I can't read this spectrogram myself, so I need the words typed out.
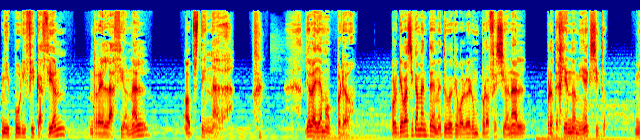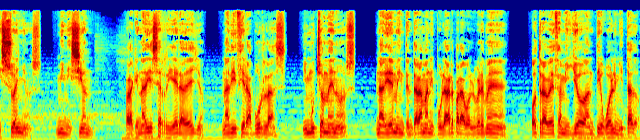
mi purificación relacional obstinada. Yo la llamo pro porque básicamente me tuve que volver un profesional protegiendo mi éxito, mis sueños, mi misión, para que nadie se riera de ello, nadie hiciera burlas y mucho menos nadie me intentara manipular para volverme otra vez a mi yo antiguo limitado.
